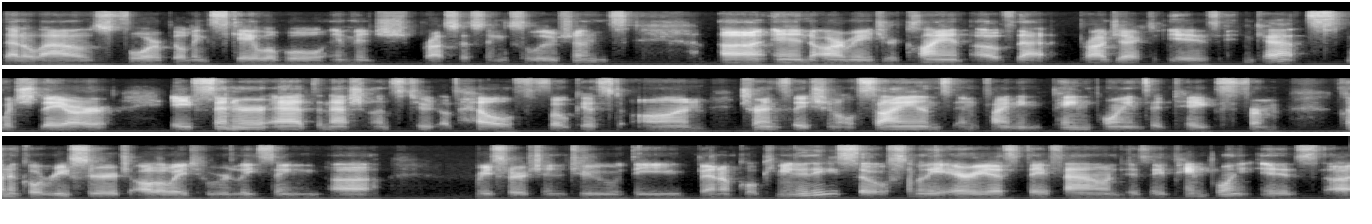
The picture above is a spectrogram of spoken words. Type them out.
that allows for building scalable image processing solutions. Uh, and our major client of that project is NCATS, which they are a center at the National Institute of Health focused on translational science and finding pain points it takes from clinical research all the way to releasing uh, research into the medical community. So some of the areas they found is a pain point is uh,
